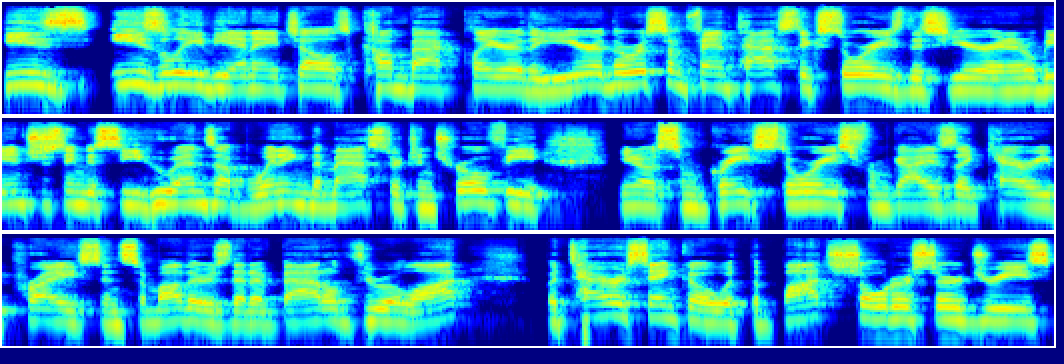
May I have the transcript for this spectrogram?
he's easily the NHL's comeback player of the year. And there were some fantastic stories this year, and it'll be interesting to see who ends up winning the Masterton Trophy. You know, some great stories from guys like Carey Price and some others that have battled through a lot. But Tarasenko, with the botched shoulder surgeries,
